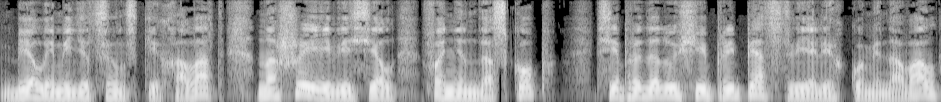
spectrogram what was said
белый медицинский халат, на шее висел фонендоскоп. Все предыдущие препятствия я легко миновал,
